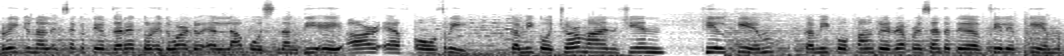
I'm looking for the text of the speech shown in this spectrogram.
Regional Executive Director Eduardo L. Lapos ng DARFO 3, Kamiko Chairman Shin Hil Kim, Kamiko Country Representative Philip Kim,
